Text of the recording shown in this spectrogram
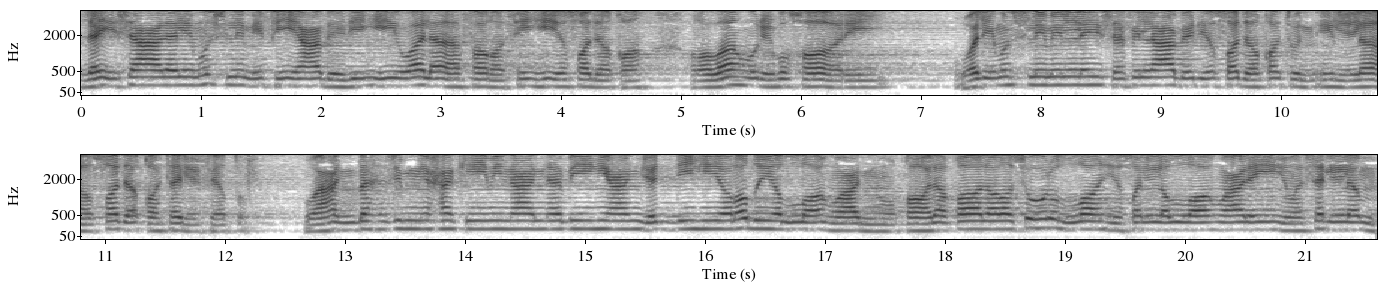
ليس على المسلم في عبده ولا فرسه صدقة. رواه البخاري. ولمسلم ليس في العبد صدقة إلا صدقة الفطر. وعن بهز بن حكيم عن أبيه عن جده رضي الله عنه قال قال رسول الله صلى الله عليه وسلم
